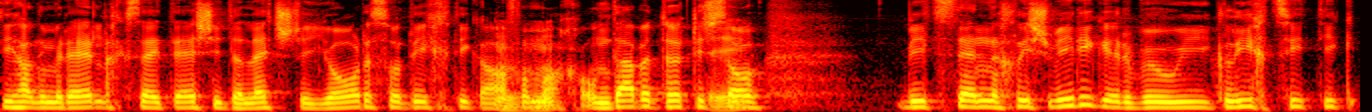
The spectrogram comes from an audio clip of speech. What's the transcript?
die habe ich mir ehrlich gesagt erst in den letzten Jahren so richtig mhm. angefangen. Und eben dort ist so, wird es dann ein bisschen schwieriger, weil ich gleichzeitig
